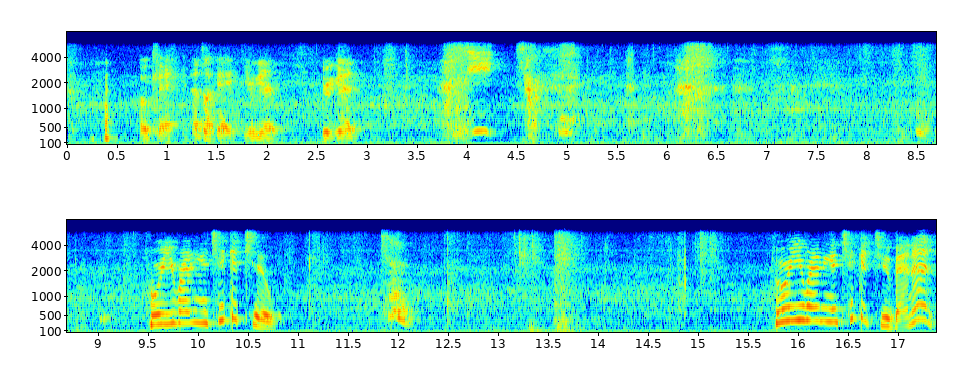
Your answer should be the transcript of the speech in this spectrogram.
Okay, that's okay. You're good. You're good. Who are you writing a ticket to? Who are you writing a ticket to, Bennett?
